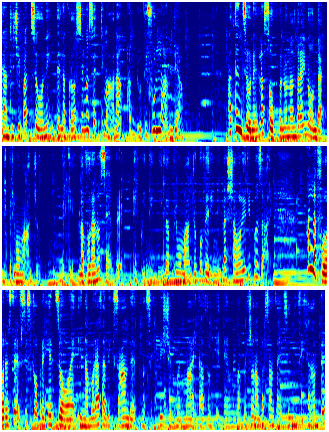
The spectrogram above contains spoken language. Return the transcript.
le anticipazioni della prossima settimana a Beautifullandia. Attenzione, la soap non andrà in onda il primo maggio, perché lavorano sempre e quindi il primo maggio, poverini, lasciamoli riposare. Alla Forrester si scopre che Zoe, innamorata di Xander, non si capisce come mai, dato che è una persona abbastanza insignificante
